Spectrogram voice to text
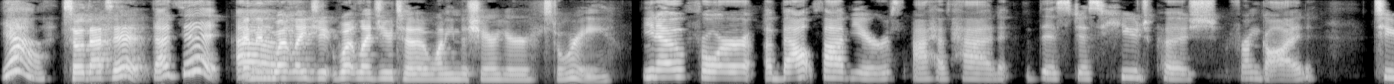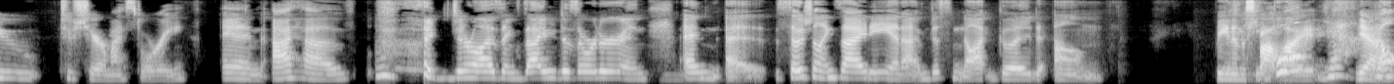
yeah So that's it. that's it And then Um, what led you what led you to wanting to share your story? You know, for about five years, I have had this just huge push from God to to share my story, and I have like generalized anxiety disorder and and uh, social anxiety, and I'm just not good. Um, being in the people. spotlight. Yeah, Yeah.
